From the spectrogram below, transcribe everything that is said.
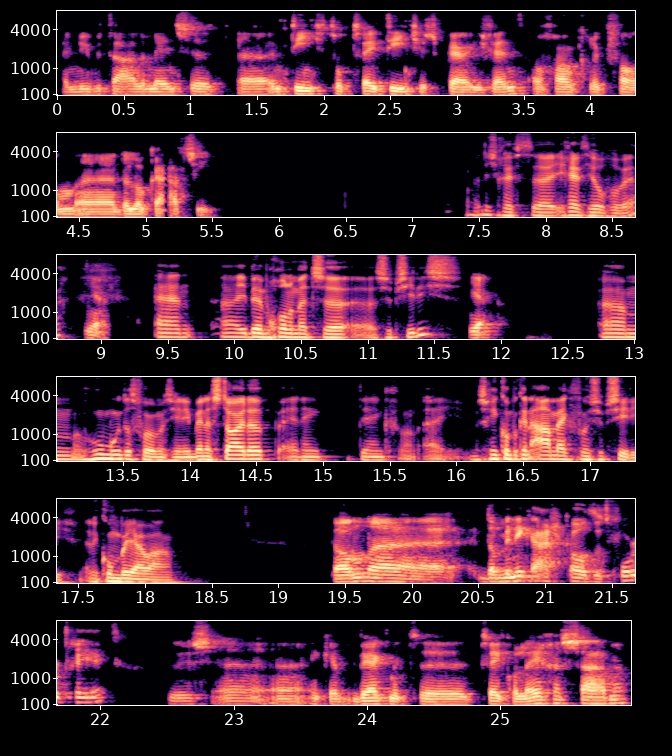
En nu betalen mensen uh, een tientje tot twee tientjes per event, afhankelijk van uh, de locatie. Dus je geeft, uh, je geeft heel veel weg. Ja. En je bent begonnen met subsidies. Ja. Um, hoe moet ik dat voor me zien? Ik ben een start-up en ik denk van, hey, misschien kom ik in aanmerking voor een subsidie. En ik kom bij jou aan. Dan, dan ben ik eigenlijk altijd het voortraject. Dus ik heb werk met twee collega's samen.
